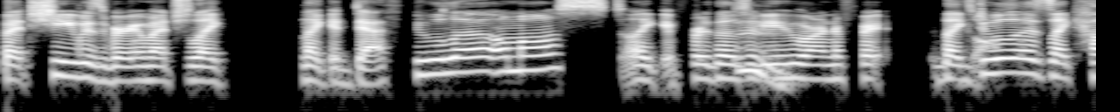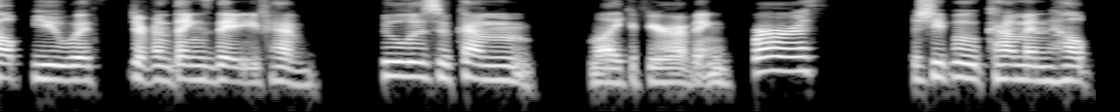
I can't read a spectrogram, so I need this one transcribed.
but she was very much like like a death doula almost. Like for those of you who aren't afraid, like. That's doulas like help you with different things. They you have doulas who come like if you're having birth. There's people who come and help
